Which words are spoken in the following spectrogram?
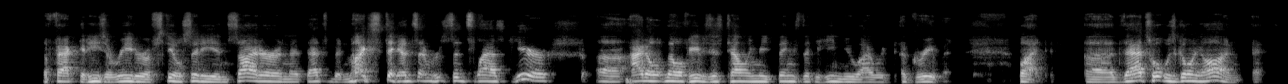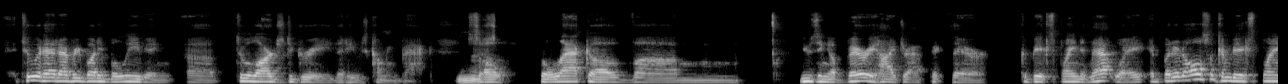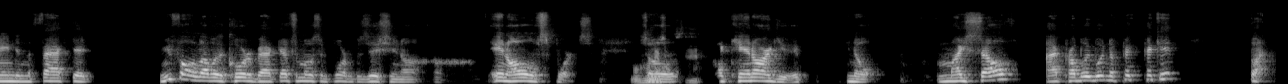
the fact that he's a reader of Steel City Insider and that that's been my stance ever since last year. Uh, I don't know if he was just telling me things that he knew I would agree with, but uh, that's what was going on. Tuitt had everybody believing uh, to a large degree that he was coming back. Mm-hmm. So the lack of um, using a very high draft pick there could be explained in that way, but it also can be explained in the fact that when you fall in love with a quarterback, that's the most important position uh, in all of sports. 100%. So I can't argue. If you know myself, I probably wouldn't have picked Pickett, but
